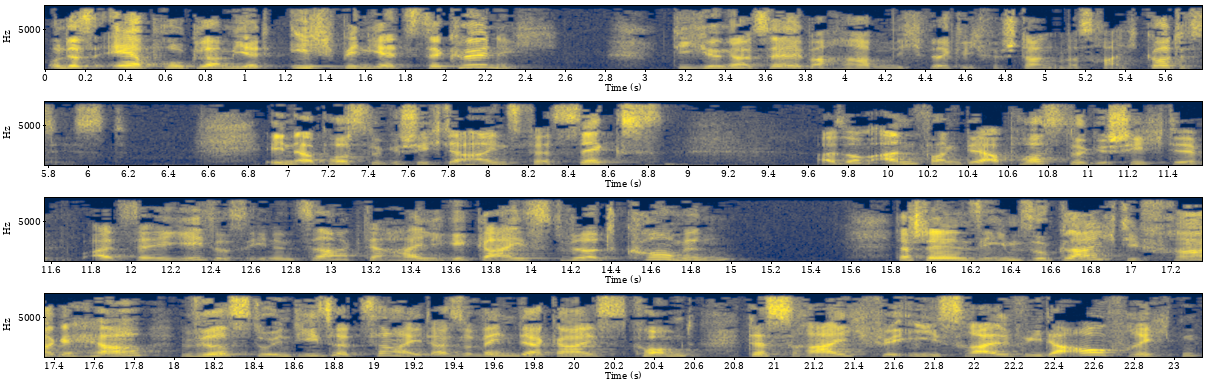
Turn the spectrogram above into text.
und dass er proklamiert, ich bin jetzt der König. Die Jünger selber haben nicht wirklich verstanden, was Reich Gottes ist. In Apostelgeschichte 1, Vers 6, also am Anfang der Apostelgeschichte, als der Herr Jesus ihnen sagt, der Heilige Geist wird kommen, da stellen sie ihm sogleich die Frage, Herr, wirst du in dieser Zeit, also wenn der Geist kommt, das Reich für Israel wieder aufrichten?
